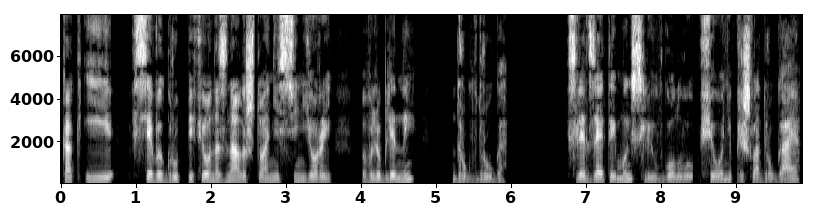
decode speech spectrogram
Как и все в их группе, Фиона знала, что они с сеньорой влюблены друг в друга. Вслед за этой мыслью в голову Фионе пришла другая,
